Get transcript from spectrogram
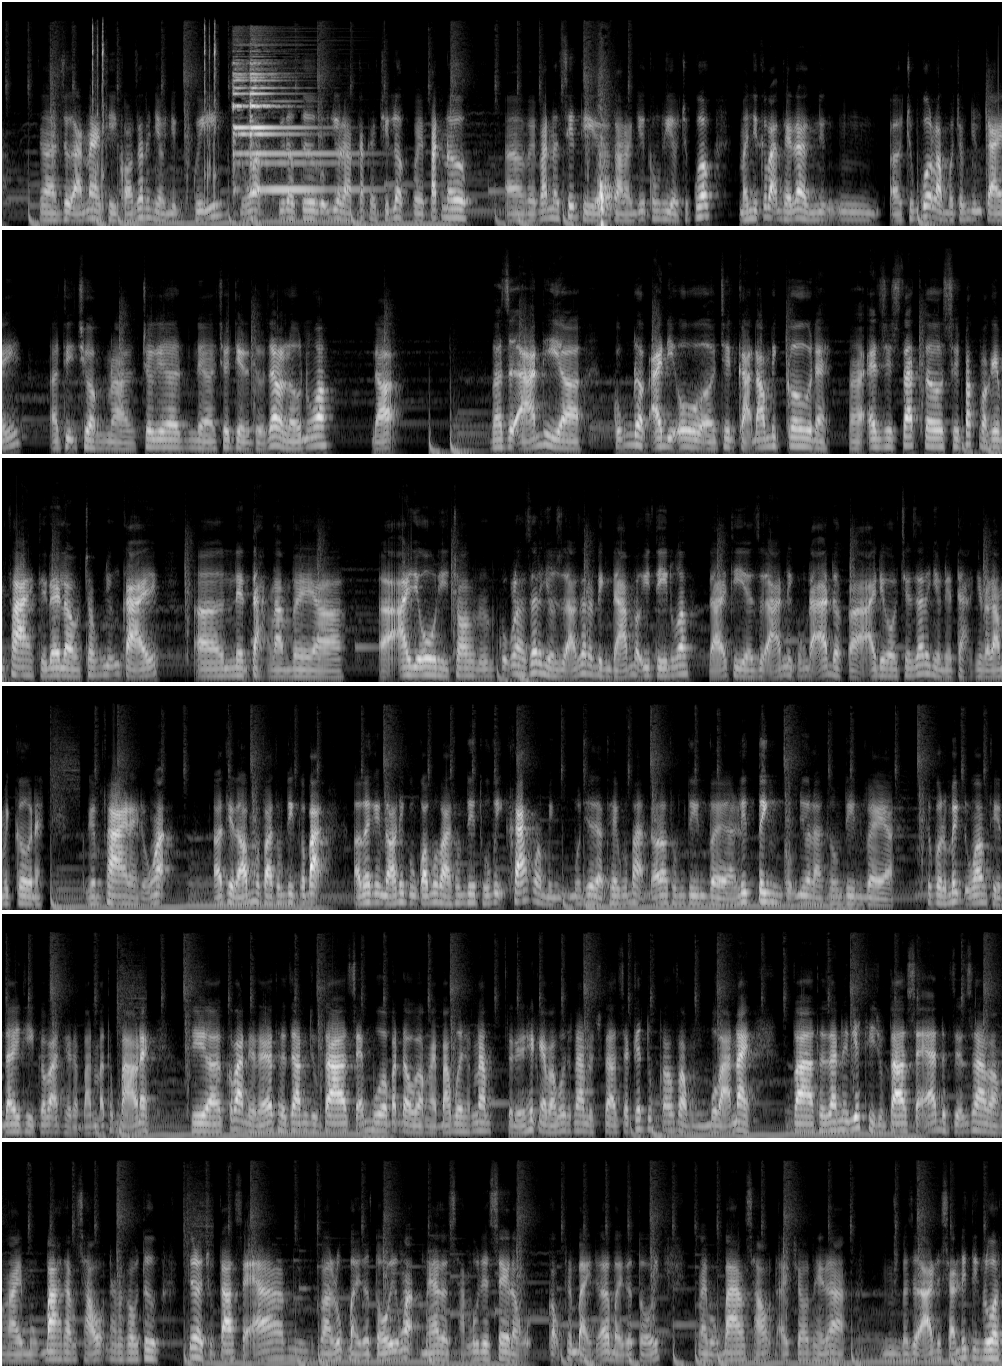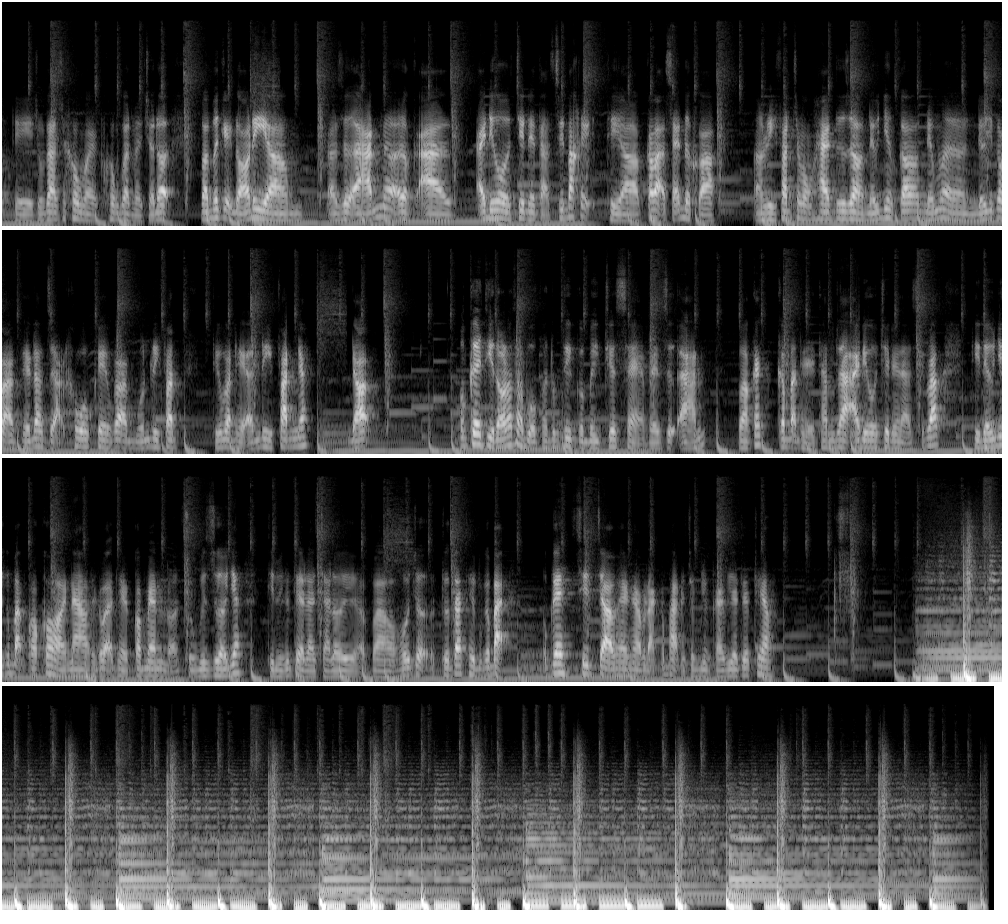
uh, dự án này thì có rất là nhiều những quỹ đúng không ạ? Quỹ đầu tư cũng như là các cái chiến lược về partner uh, về partnership thì toàn là những công ty ở Trung Quốc mà như các bạn thấy là những ở Trung Quốc là một trong những cái uh, thị trường là chơi chơi tiền điện tử rất là lớn đúng không? Đó. Và dự án thì uh, cũng được IDO ở trên cả Downmaker này, à, uh, Engine Starter, Cpac và GameFi thì đây là trong những cái uh, nền tảng làm về ờ, ờ, uh, uh, IDO thì cho cũng là rất là nhiều dự án rất là đình đám và uy tín đúng không? Đấy thì uh, dự án thì cũng đã được uh, IDO trên rất là nhiều nền tảng như là Downmaker này, GameFi này đúng không ạ? Đó thì đó một vài thông tin các bạn ở bên cạnh đó thì cũng có một vài thông tin thú vị khác mà mình muốn chia sẻ thêm với các bạn. Đó là thông tin về à, listing cũng như là thông tin về à, tokenomics đúng không? Thì đây thì các bạn thể là bán mã thông báo này. Thì uh, các bạn thể thấy là thời gian chúng ta sẽ mua bắt đầu vào ngày 30 tháng 5 cho đến hết ngày 30 tháng 5 là chúng ta sẽ kết thúc các vòng mua bán này. Và thời gian niêm yết thì chúng ta sẽ được diễn ra vào ngày mùng 3 tháng 6 năm 2024 tức là chúng ta sẽ vào lúc 7 giờ tối đúng không ạ? 12 giờ sáng UTC là cộng thêm 7 nữa là 7 giờ tối ngày mùng 3 tháng 6 đấy cho thấy là và dự án thì sẽ tinh luôn thì chúng ta sẽ không phải không cần phải chờ đợi. Và bên cạnh đó thì uh, dự án ờ, được uh, IDO trên nền tảng Sitback ấy, thì uh, các bạn sẽ được uh, refund trong vòng 24 giờ. Nếu như các nếu mà nếu như các bạn thấy là dự án không ok các bạn muốn refund thì các bạn hãy ấn refund nhé đó. Ok thì đó là toàn bộ phần thông tin của mình chia sẻ về dự án và cách các bạn thể tham gia IDO trên nền tảng Sitback thì nếu như các bạn có câu hỏi nào thì các bạn thể comment ở xuống bên dưới nhé thì mình có thể là trả lời và hỗ trợ tương tác thêm với các bạn. Ok xin chào và hẹn gặp lại các bạn ở trong những cái video tiếp theo.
